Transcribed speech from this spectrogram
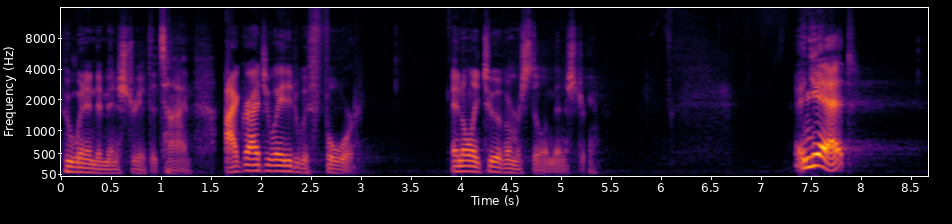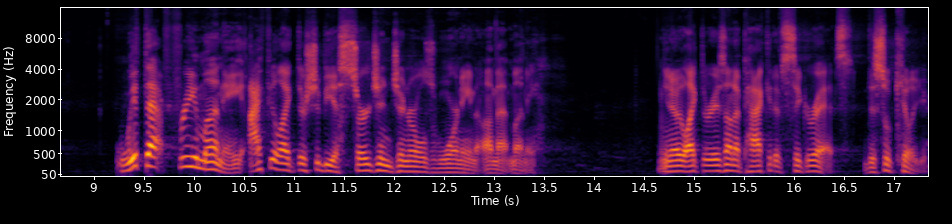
who went into ministry at the time. I graduated with four, and only two of them are still in ministry. And yet, with that free money, I feel like there should be a Surgeon General's warning on that money. You know, like there is on a packet of cigarettes. This will kill you.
